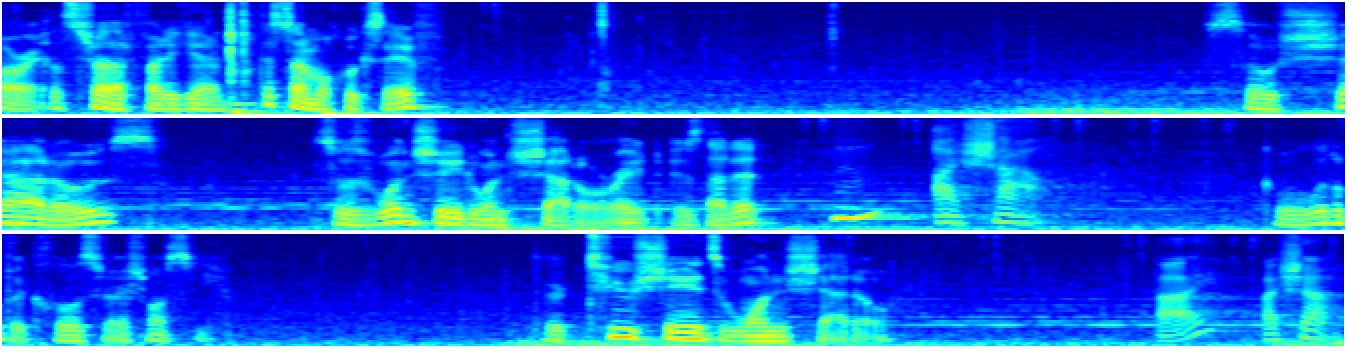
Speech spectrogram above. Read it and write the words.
Alright, let's try that fight again. This time we'll quick save. So, shadows. So there's one shade, one shadow, right? Is that it? Hmm. I shall. Go a little bit closer. I just want to see. There are two shades, one shadow. I? I shall.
